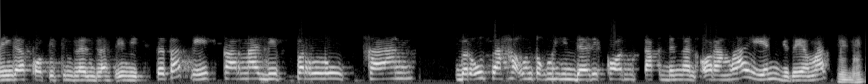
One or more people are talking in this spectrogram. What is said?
sehingga COVID-19 ini. Tetapi karena diperlukan berusaha untuk menghindari kontak dengan orang lain gitu ya mas mm-hmm.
